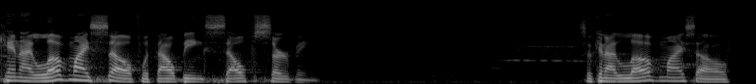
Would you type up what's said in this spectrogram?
Can I love myself without being self serving? So, can I love myself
